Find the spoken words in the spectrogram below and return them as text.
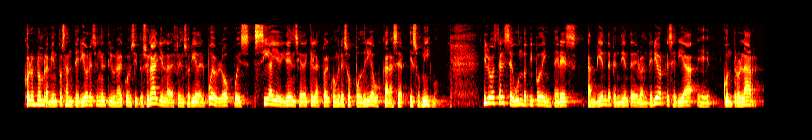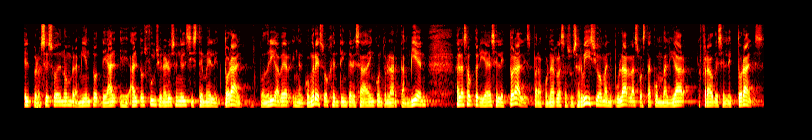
con los nombramientos anteriores en el Tribunal Constitucional y en la Defensoría del Pueblo, pues sí hay evidencia de que el actual Congreso podría buscar hacer eso mismo. Y luego está el segundo tipo de interés, también dependiente de lo anterior, que sería eh, controlar el proceso de nombramiento de eh, altos funcionarios en el sistema electoral. Podría haber en el Congreso gente interesada en controlar también a las autoridades electorales para ponerlas a su servicio, manipularlas o hasta convalidar fraudes electorales.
